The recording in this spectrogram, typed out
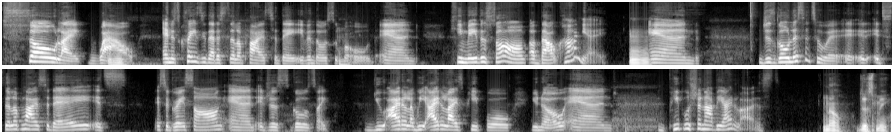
so like wow and it's crazy that it still applies today even though it's super Mm-hmm. old and he made the song about kanye Mhm. and just go listen to it. It, it it still applies today it's it's a great song and it just goes like you idolize we idolize people you know and people should not be idolized No, just me.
